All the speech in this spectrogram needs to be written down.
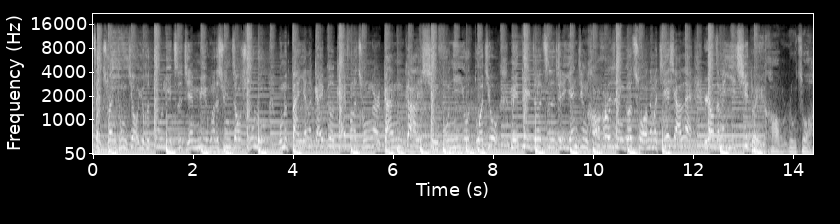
在传统教育和独立之间迷惘的寻找出路。我们扮演了改革开放的宠儿，尴尬的幸福。你有多久没对着自己的眼睛好好认个错？那么接下来，让咱们一起对号入座。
